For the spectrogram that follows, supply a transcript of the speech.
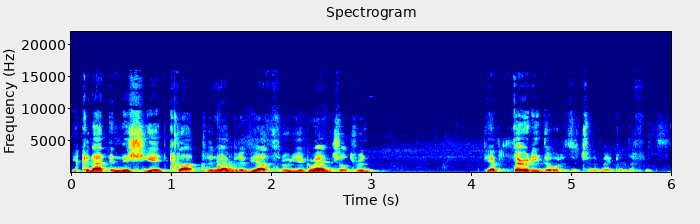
you cannot initiate yah through your grandchildren. If you have 30 daughters, it shouldn't make a difference.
